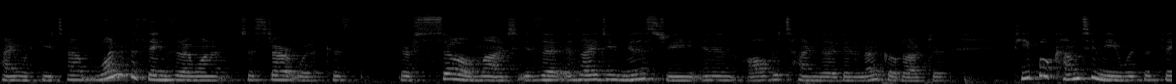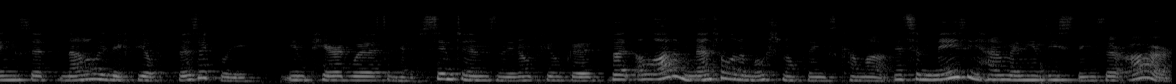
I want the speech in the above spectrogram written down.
time with you. Um, one of the things that I wanted to start with, because there's so much, is that as I do ministry and in all the time that I've been a medical doctor, people come to me with the things that not only they feel physically, impaired with and have symptoms and they don't feel good. But a lot of mental and emotional things come up. It's amazing how many of these things there are.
